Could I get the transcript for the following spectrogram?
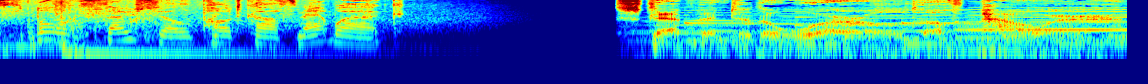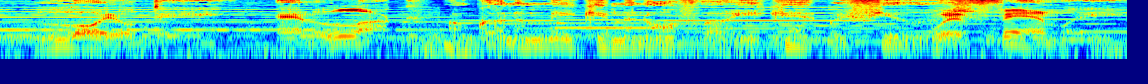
Sports Social Podcast Network. Step into the world of power, loyalty, and luck. I'm going to make him an offer he can't refuse. With family,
